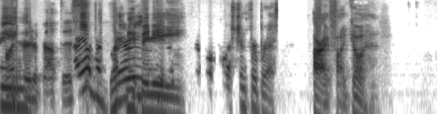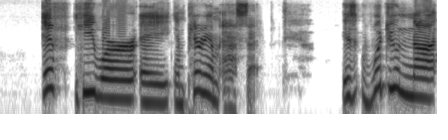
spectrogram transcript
be- butthurt about this? I have a let very me be. simple question for Brisk. All right, fine. Go ahead. If he were a Imperium asset, is would you not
